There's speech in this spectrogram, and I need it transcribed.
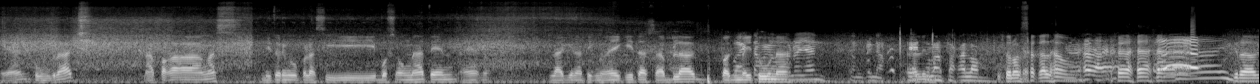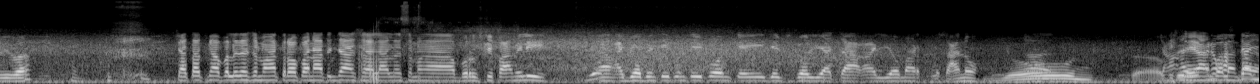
Ayan, congrats. Napakaangas. Dito rin po pala si Boss Ong natin. Ayan, oh. Lagi natin nakikita sa vlog pag may tuna. Ano? Ito lang sa kalam. Ito lang sa kalam. Ay, grabe ba? Shoutout nga pala sa mga tropa natin dyan, sa, lalo sa mga Borowski family. Ang kay Joven Tipon-Tipon, kay James Golia, tsaka kay Leomar Lozano. Yun. Tsaka Grabe. kay Handball lang tayo.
